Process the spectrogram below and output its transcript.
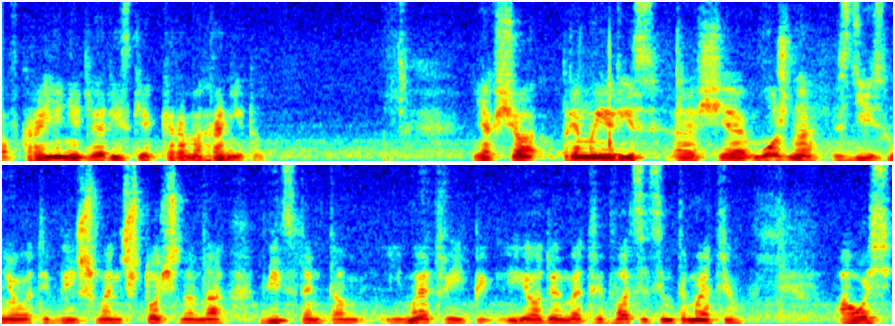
в країні для різки керамограніту. Якщо прямий різ е, ще можна здійснювати більш-менш точно на відстань там і метр, і 1 метр 20 сантиметрів, а ось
